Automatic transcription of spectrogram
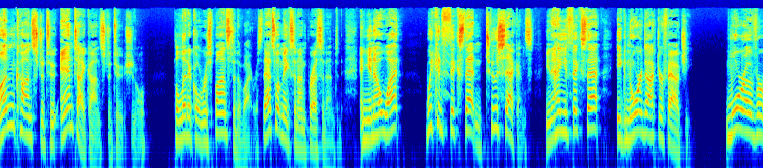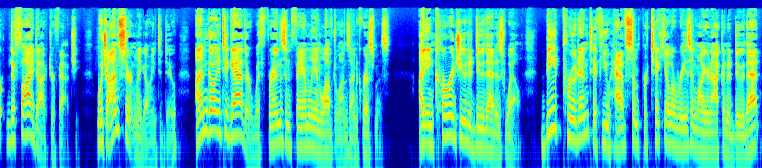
unconstitu- anti-constitutional political response to the virus. That's what makes it unprecedented. And you know what? We can fix that in two seconds. You know how you fix that? Ignore Dr. Fauci. Moreover, defy Dr. Fauci which I'm certainly going to do, I'm going to gather with friends and family and loved ones on Christmas. I encourage you to do that as well. Be prudent if you have some particular reason why you're not going to do that.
